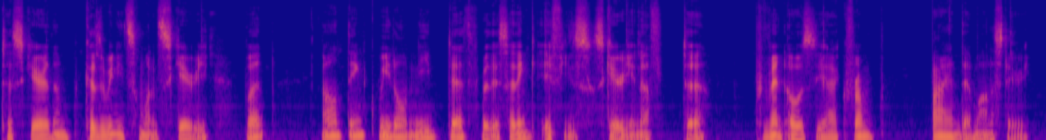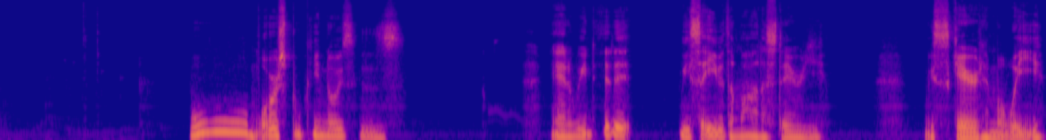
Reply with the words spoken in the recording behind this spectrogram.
to scare them, because we need someone scary. But I don't think we don't need Death for this. I think Iffy's scary enough to prevent Oziach from find the monastery. Ooh, more spooky noises. And we did it. We saved the monastery. We scared him away.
